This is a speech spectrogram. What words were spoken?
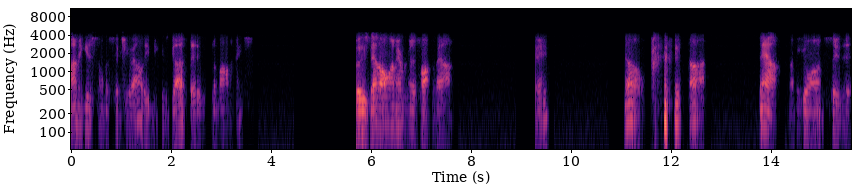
I'm against homosexuality because God said it was an abomination. But is that all I'm ever going to talk about? Okay? No, it's not. Now, let me go on to say this.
